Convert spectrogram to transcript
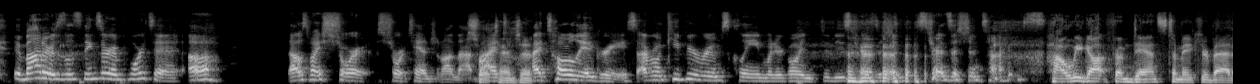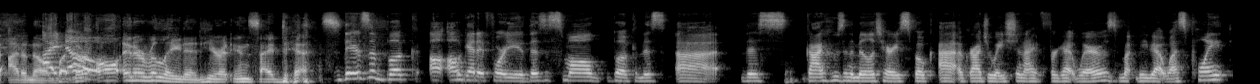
it matters. Those things are important. Oh, that was my short short tangent on that. Short I, tangent. I totally agree. So everyone, keep your rooms clean when you're going through these transition transition times. How we got from dance to make your bed, I don't know, I but they're all interrelated here at Inside Dance. There's a book. I'll, I'll get it for you. There's a small book, and this uh, this guy who's in the military spoke at a graduation. I forget where it was, maybe at West Point.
